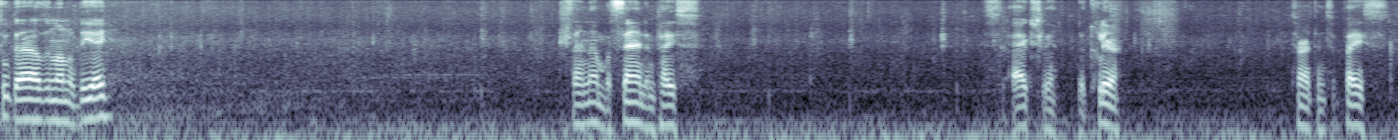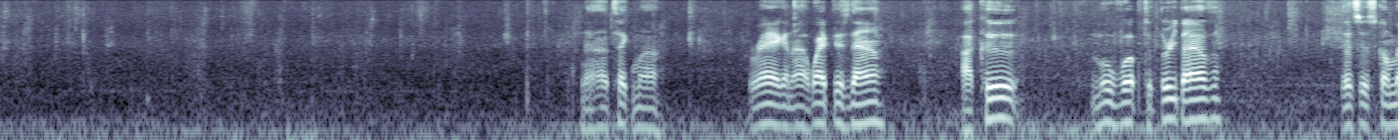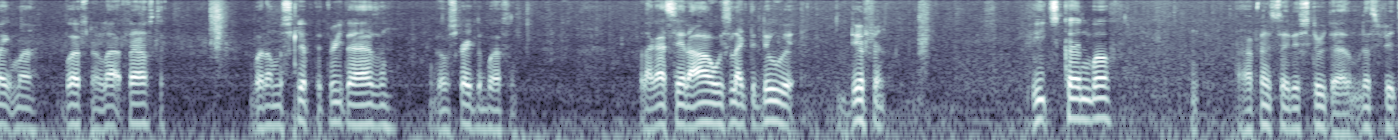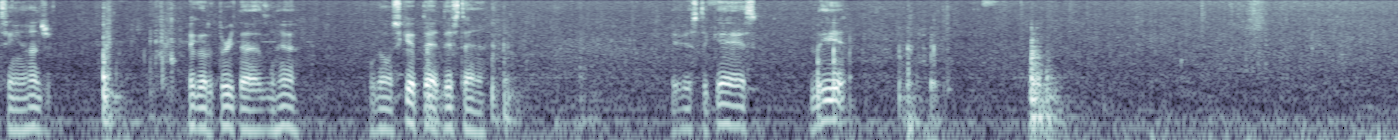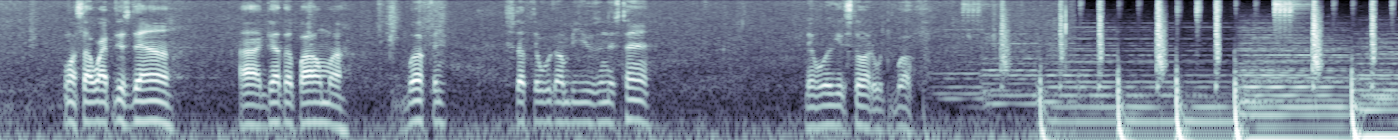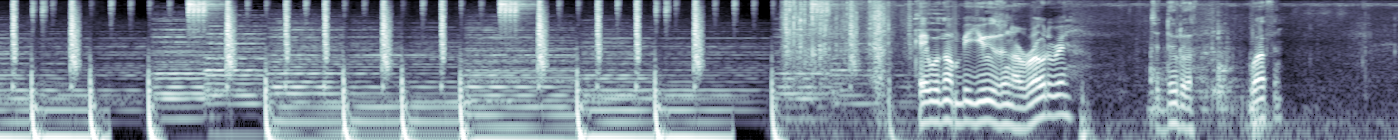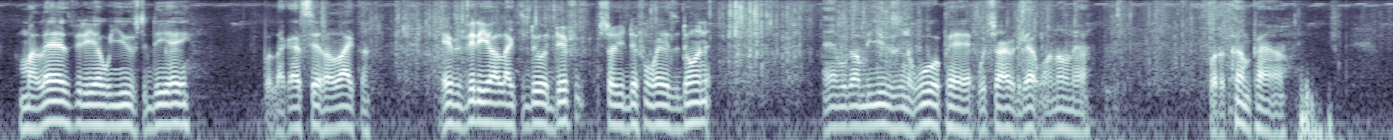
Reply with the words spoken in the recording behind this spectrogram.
2000 on the DA. Same number sand and paste. It's actually the clear turned into paste. Now I take my rag and I wipe this down. I could move up to 3000. That's just gonna make my buffing a lot faster. But I'm gonna skip the 3000 and go straight to buffing. Like I said, I always like to do it different. Each cut and buff. I finna say this 3000, but that's 1500. Here go to 3000 here. We're gonna skip that this time. Here's the gas lid. Once I wipe this down, I gather up all my buffing stuff that we're gonna be using this time. Then we'll get started with the buff. Okay, we're gonna be using a rotary to do the buffing. My last video we used the DA, but like I said, I like to every video I like to do it different, show you different ways of doing it. And we're gonna be using the wool pad, which I already got one on there for the compound.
